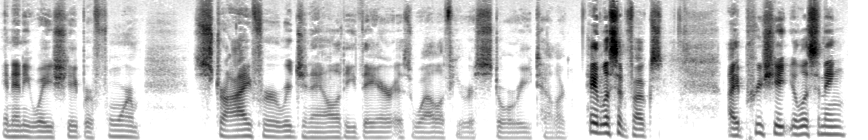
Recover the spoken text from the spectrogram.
in any way, shape, or form. Strive for originality there as well if you're a storyteller. Hey, listen, folks, I appreciate you listening.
